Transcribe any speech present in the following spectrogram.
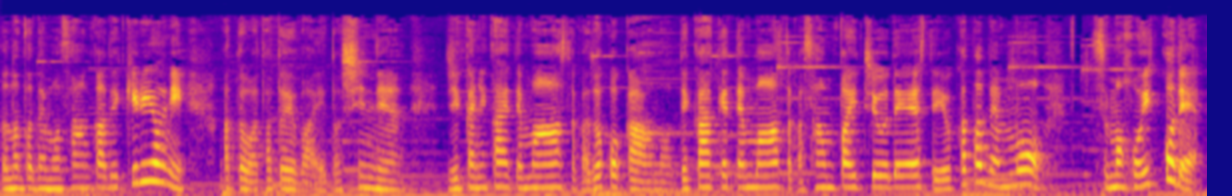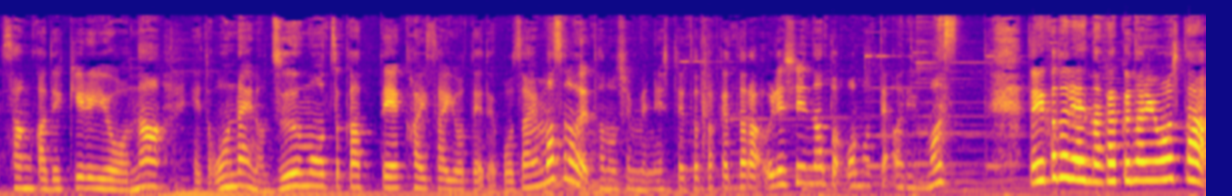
どなたでも参加できるようにあとは例えば、えっと、新年実家に帰ってますとかどこかあの出かけてますとか参拝中でですっていう方でもスマホ1個で参加できるような、えーと、オンラインの Zoom を使って開催予定でございますので楽しみにしていただけたら嬉しいなと思っております。ということで長くなりました。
